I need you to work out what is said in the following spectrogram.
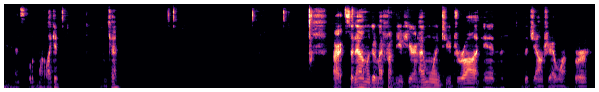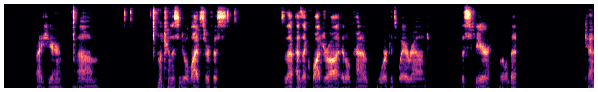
Yeah, that's a little more like it. Okay. Alright, so now I'm going to go to my front view here, and I'm going to draw in the geometry I want for right here. Um, I'm going to turn this into a live surface so that as I quad draw, it'll kind of work its way around the sphere a little bit. Okay.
